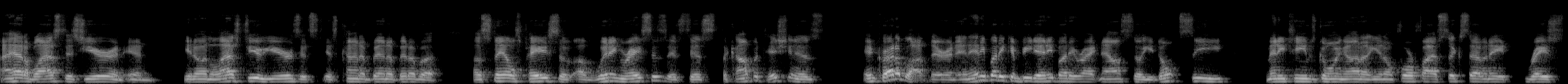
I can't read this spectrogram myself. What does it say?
I had a blast this year. And, and you know, in the last few years, it's, it's kind of been a bit of a, a snail's pace of, of winning races. It's just the competition is incredible out there and, and anybody can beat anybody right now. So you don't see many teams going on a, you know, four, five, six, seven, eight race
